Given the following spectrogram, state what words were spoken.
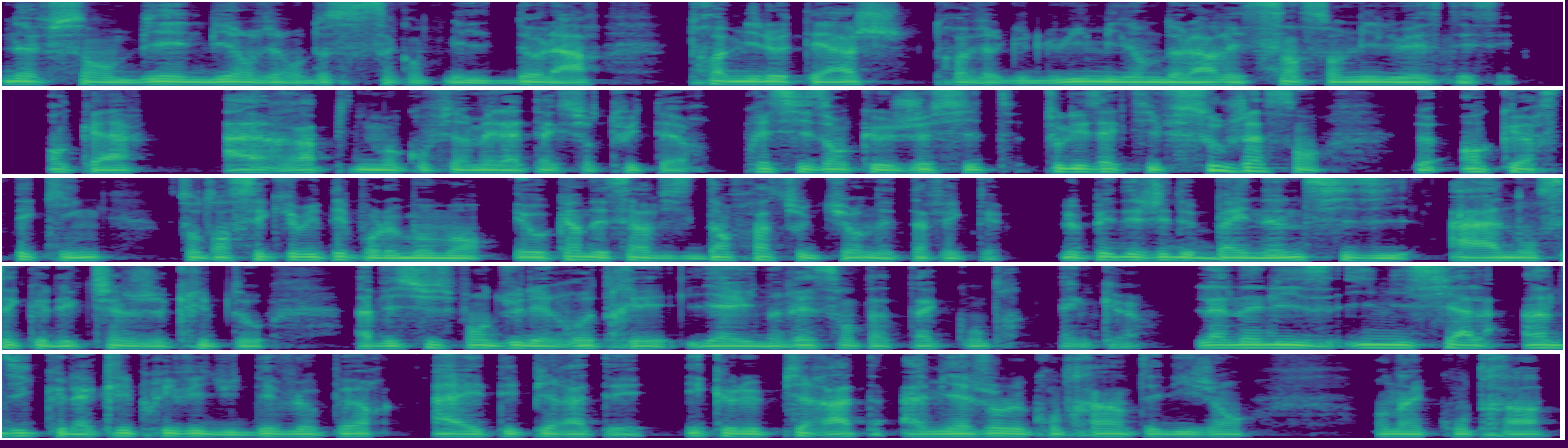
900 BNB, environ 250 000 dollars, 3000 ETH, 3,8 millions de dollars et 500 000 USDC. Ankar a rapidement confirmé l'attaque sur Twitter, précisant que, je cite, tous les actifs sous-jacents de Anchor Staking sont en sécurité pour le moment et aucun des services d'infrastructure n'est affecté. Le PDG de Binance, CZ, a annoncé que l'exchange de crypto avait suspendu les retraits liés à une récente attaque contre Anchor. L'analyse initiale indique que la clé privée du développeur a été piratée et que le pirate a mis à jour le contrat intelligent en un contrat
